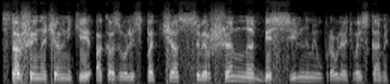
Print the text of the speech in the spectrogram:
Старшие начальники оказывались подчас совершенно бессильными управлять войсками.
